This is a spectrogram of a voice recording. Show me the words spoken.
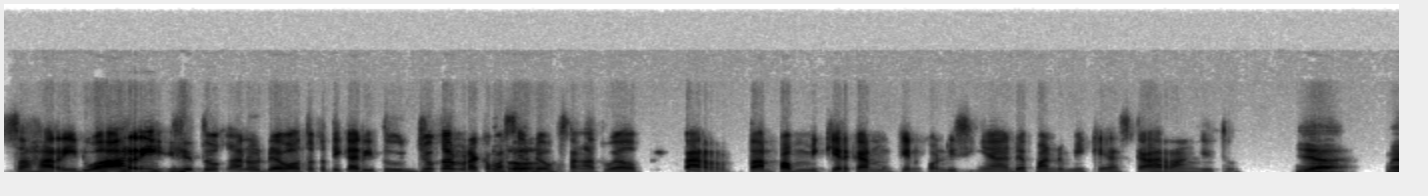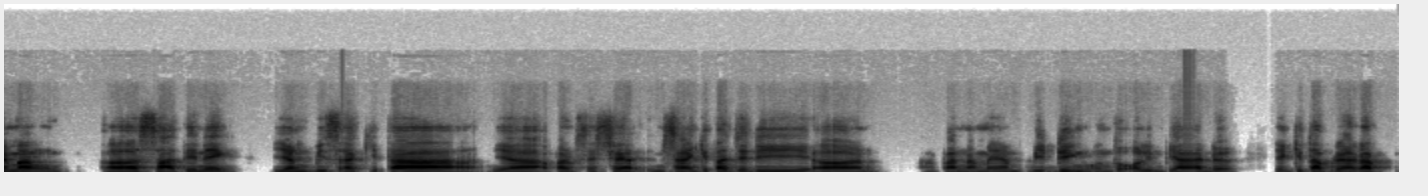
sehari dua hari gitu kan. Udah waktu ketika ditunjuk kan mereka pasti udah sangat well prepare tanpa memikirkan mungkin kondisinya ada pandemi kayak sekarang gitu. Ya, memang uh, saat ini yang bisa kita ya apa misalnya, misalnya kita jadi uh, apa namanya bidding untuk olimpiade ya kita berharap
